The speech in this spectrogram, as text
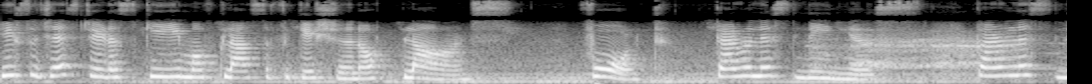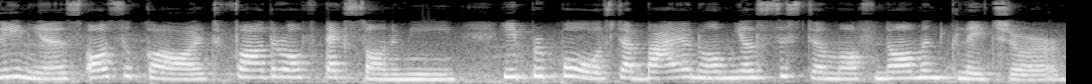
He suggested a scheme of classification of plants. Fourth, Carolus Linnaeus. Carolus Linnaeus, also called father of taxonomy, he proposed a binomial system of nomenclature.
